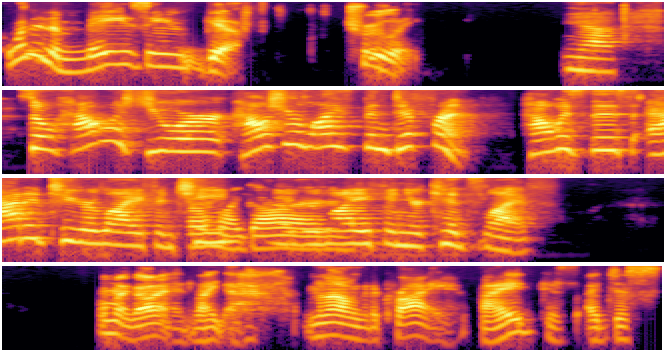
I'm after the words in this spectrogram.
what an amazing gift truly yeah. So how has your how's your life been different? How has this added to your life and oh changed oh your life and your kids' life? Oh my god! Like now I'm gonna cry, right? Because I just,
